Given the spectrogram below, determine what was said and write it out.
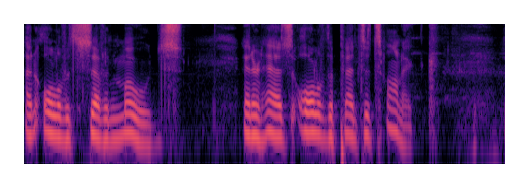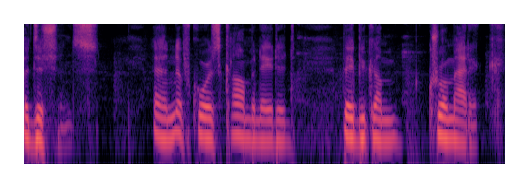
and all of its seven modes. And it has all of the pentatonic additions. And of course, combinated, they become chromatic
